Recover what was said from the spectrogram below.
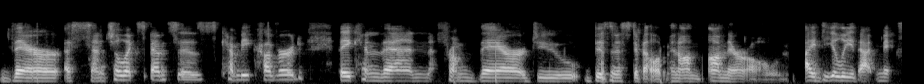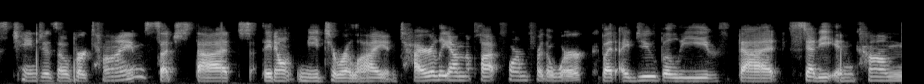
their essential expenses can be covered, they can then from there do business development on, on their own. Ideally, that mix changes over time such that they don't need to rely entirely on the platform for the work. But I do believe that steady income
